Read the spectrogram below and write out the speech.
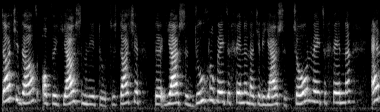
dat je dat op de juiste manier doet. Dus dat je de juiste doelgroep weet te vinden, dat je de juiste toon weet te vinden en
